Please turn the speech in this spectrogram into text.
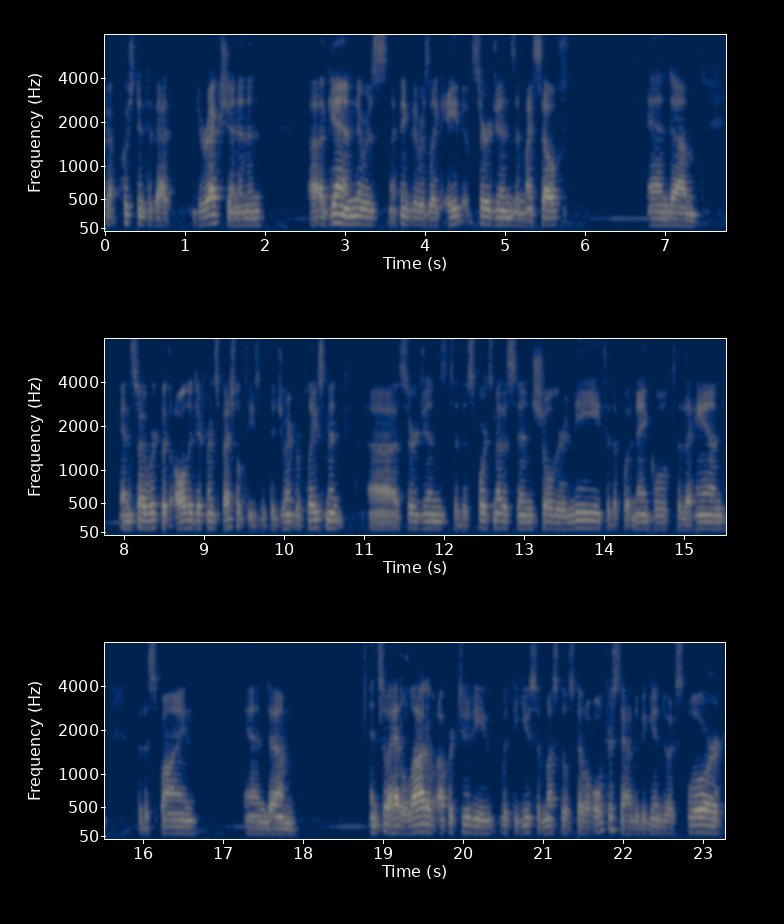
got pushed into that direction. And then uh, again there was i think there was like eight of surgeons and myself. And um, and so i worked with all the different specialties with the joint replacement uh, surgeons to the sports medicine shoulder and knee to the foot and ankle to the hand to the spine. And um, and so I had a lot of opportunity with the use of musculoskeletal ultrasound to begin to explore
